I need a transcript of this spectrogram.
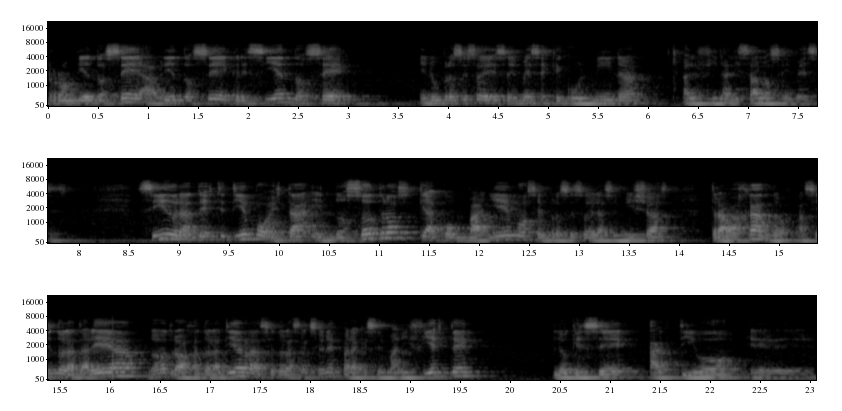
rompiéndose, abriéndose, creciéndose en un proceso de seis meses que culmina al finalizar los seis meses. Si durante este tiempo está en nosotros que acompañemos el proceso de las semillas trabajando, haciendo la tarea, ¿no? trabajando la tierra, haciendo las acciones para que se manifieste lo que se activó eh,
